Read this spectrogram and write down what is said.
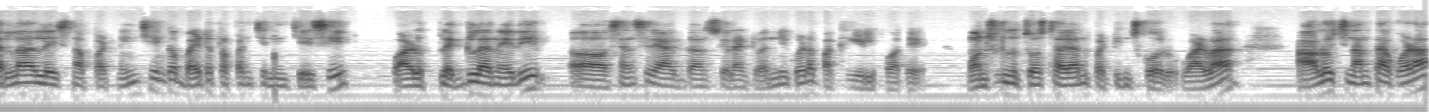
తెల్లారు లేచినప్పటి నుంచి ఇంకా బయట ప్రపంచం నుంచేసి వాళ్ళు ప్లగ్లు అనేది సెన్సరీ ఆర్గాన్స్ ఇలాంటివన్నీ కూడా పక్కకి వెళ్ళిపోతాయి. మనుషులను చూస్తారు కానీ పట్టించుకోరు. వాళ్ళ ఆలోచన అంతా కూడా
